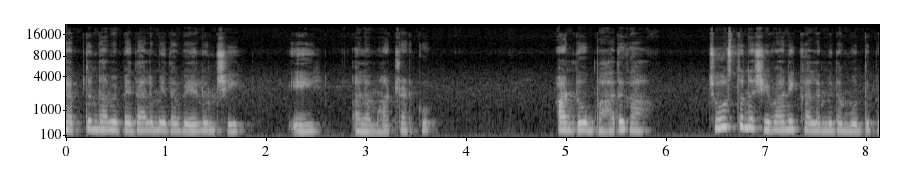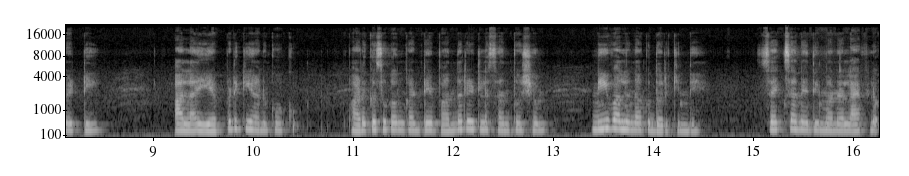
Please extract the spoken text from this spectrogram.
చెప్తున్నామె పెదాల మీద వేలుంచి. ఏ అలా మాట్లాడుకు. అంటూ బాధగా చూస్తున్న శివాని కళ్ళ మీద ముద్దు పెట్టి అలా ఎప్పటికీ అనుకోకు. పడక సుఖం కంటే వంద రెట్ల సంతోషం నీ వల్ల నాకు దొరికింది. సెక్స్ అనేది మన లైఫ్లో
